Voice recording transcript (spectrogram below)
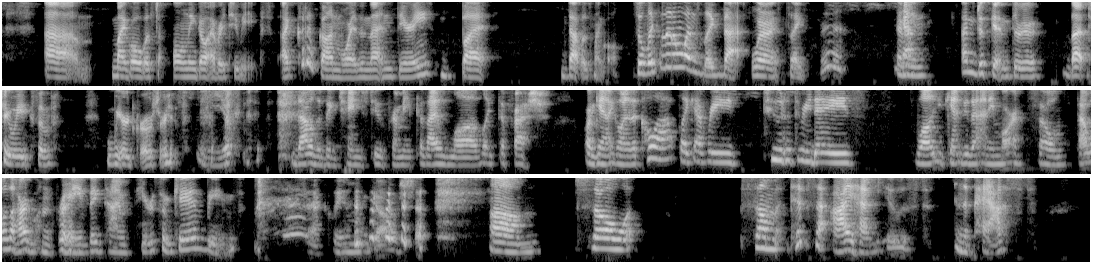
um my goal was to only go every two weeks. I could have gone more than that in theory, but that was my goal. So like little ones like that, where it's like, eh, I Yeah. mean, I'm just getting through that two weeks of weird groceries. Yep. That was a big change too for me because I love like the fresh organic going to the co-op like every two to three days. Well, you can't do that anymore. So that was a hard one for Right. me, big time. Here's some canned beans. Exactly. Oh my gosh. um, so some tips that I have used in the past,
